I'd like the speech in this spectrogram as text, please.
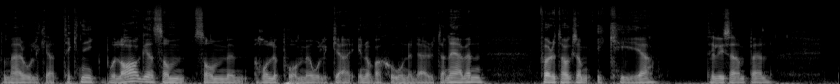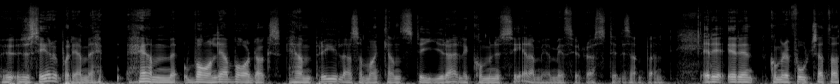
de här olika teknikbolagen som, som håller på med olika innovationer där utan även företag som IKEA till exempel. Hur, hur ser du på det med hem, vanliga vardags hemprylar som man kan styra eller kommunicera med med sin röst till exempel? Är det, är det, kommer det fortsätta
